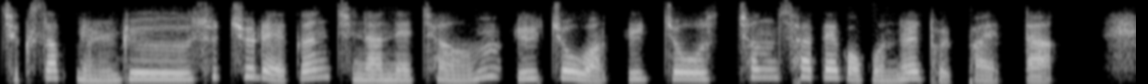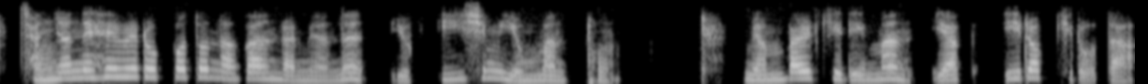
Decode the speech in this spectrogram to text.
즉석 면류 수출액은 지난해 처음 1조 원, 1조 1,400억 원을 돌파했다. 작년에 해외로 뻗어나간 라면은 6, 26만 통, 면발 길이만 약 1억 킬로다.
